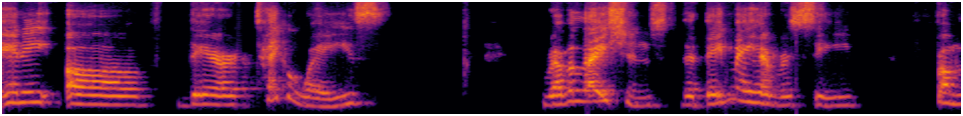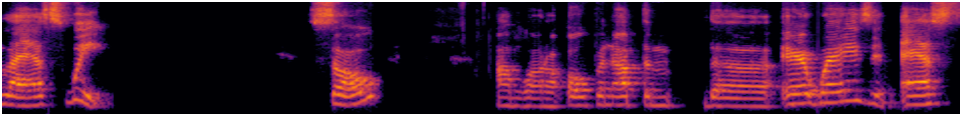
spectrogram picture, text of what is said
any of their takeaways, revelations that they may have received from last week. So I'm going to open up the, the airways and ask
